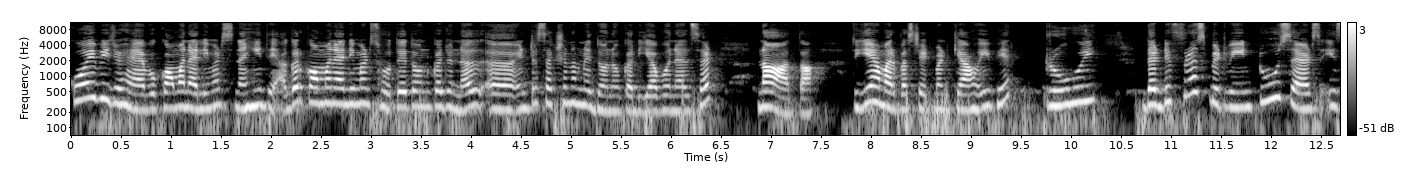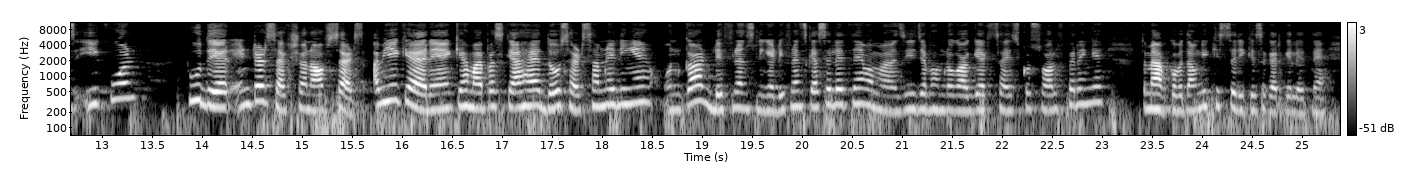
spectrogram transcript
कोई भी जो है, वो कॉमन एलिमेंट्स नहीं थे। अगर कॉमन एलिमेंट्स होते तो उनका जो नल इंटरसेक्शन हमने दोनों का लिया, वो नल सेट ना आता। तो ये हमारे पास स्टेटमेंट क्या हुई? फिर ट्रू हुई। The difference between two sets is equal to their intersection of sets अब ये कह रहे हैं कि हमारे पास क्या है? दो सेट्स हमने लिए हैं, उनका डिफरेंस लिया डिफरेंस कैसे लेते हैं? वो मजीद जब हम लोग आगे एक्सरसाइज को सॉल्व करेंगे तो मैं आपको बताऊँगी किस तरीके से करके लेते हैं।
